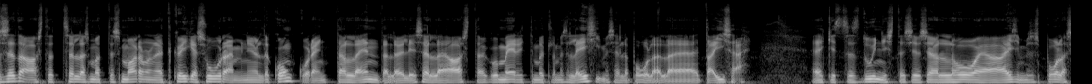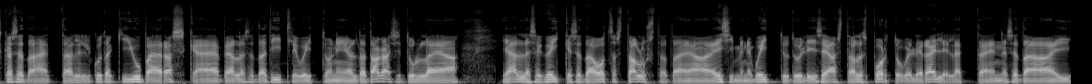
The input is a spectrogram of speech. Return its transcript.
seda aastat selles mõttes ma arvan, et kõige suurem nii-öelda konkurent talle endale oli selle aasta, kui me eriti mõtleme selle esimesele poolele, ta ise et ta tunnistas ju seal hooaja esimeses pooles ka seda, et tal oli kuidagi jube raske peale seda tiitlivõitu nii-öelda tagasi tulla ja jälle see kõike seda otsast alustada ja esimene võit ju tuli see aasta alles Portugali rallil, et enne seda ei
